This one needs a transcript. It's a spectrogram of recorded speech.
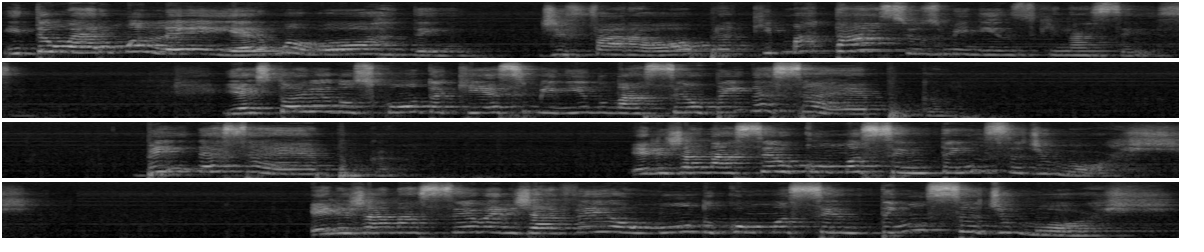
Então era uma lei, era uma ordem de Faraó para que matasse os meninos que nascessem. E a história nos conta que esse menino nasceu bem nessa época. Bem dessa época. Ele já nasceu com uma sentença de morte. Ele já nasceu, ele já veio ao mundo com uma sentença de morte.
